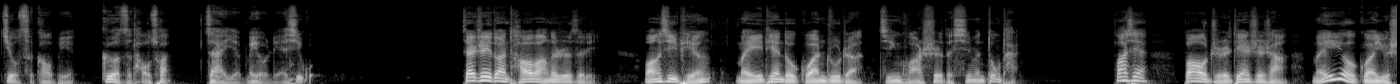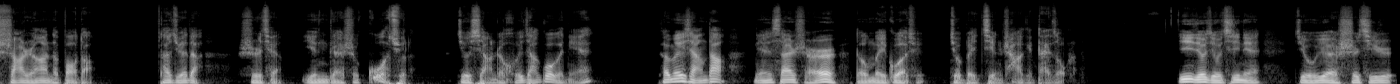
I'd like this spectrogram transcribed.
就此告别，各自逃窜，再也没有联系过。在这段逃亡的日子里，王细平每天都关注着金华市的新闻动态，发现报纸、电视上没有关于杀人案的报道。他觉得事情应该是过去了，就想着回家过个年，可没想到年三十都没过去，就被警察给带走了。一九九七年九月十七日，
